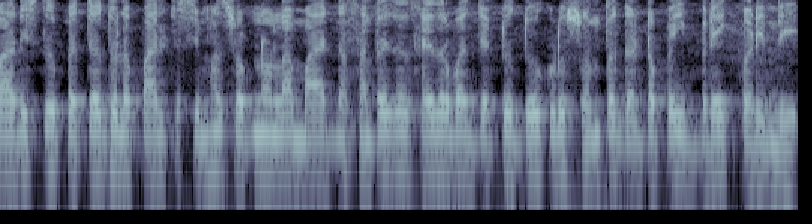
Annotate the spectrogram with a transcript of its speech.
పారిస్తూ ప్రత్యర్థుల పాలిట సింహ స్వప్నంలా మారిన సన్ రైజర్స్ హైదరాబాద్ జట్టు దూకుడు సొంత గడ్డపై బ్రేక్ పడింది.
